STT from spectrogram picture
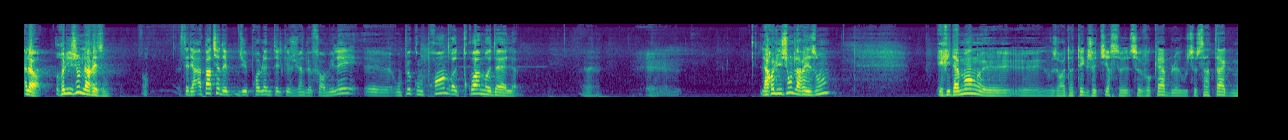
alors, religion de la raison. C'est-à-dire, à partir du problème tel que je viens de le formuler, on peut comprendre trois modèles. la religion de la raison Évidemment, euh, euh, vous aurez noté que je tire ce, vocable ou ce syntagme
